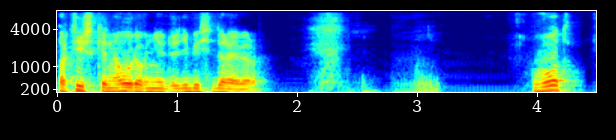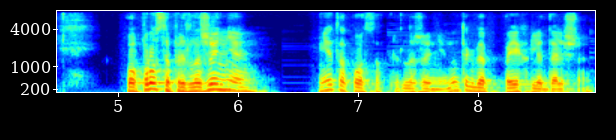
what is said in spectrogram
практически на уровне JDBC драйвера. Вот. Вопросы, предложения? Нет вопросов, предложений? Ну тогда поехали дальше.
